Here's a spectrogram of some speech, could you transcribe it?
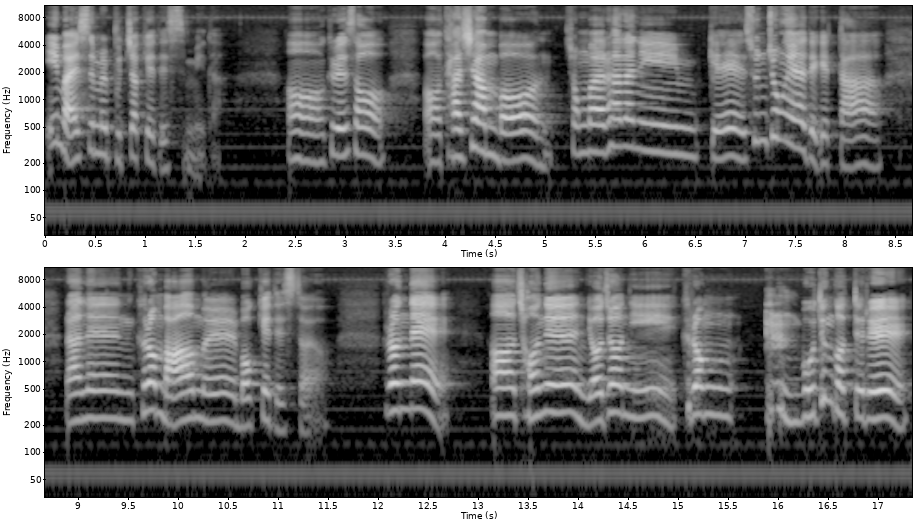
이 말씀을 붙잡게 됐습니다. 어, 그래서 어, 다시 한번 정말 하나님께 순종해야 되겠다라는 그런 마음을 먹게 됐어요. 그런데 어, 저는 여전히 그런 모든 것들을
